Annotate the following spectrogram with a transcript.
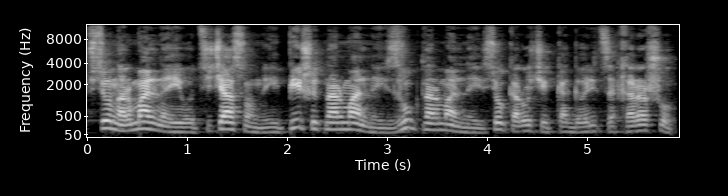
все нормально, и вот сейчас он и пишет нормально, и звук нормальный, и все, короче, как говорится, хорошо.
